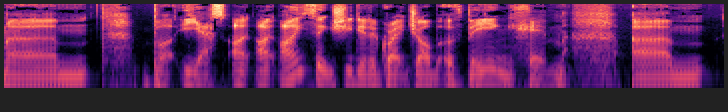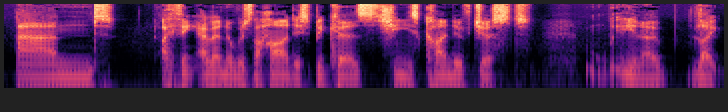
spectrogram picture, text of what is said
Um, but yes, I, I, I think she did a great job of being him. Um, and I think Eleanor was the hardest because she's kind of just, you know, like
